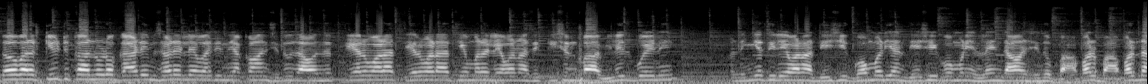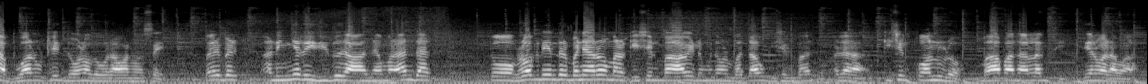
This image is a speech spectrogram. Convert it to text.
તો અમારે ક્યુટ કાનુડો ગાડીમાં સડે લેવાથી ત્યાં સીધું આવવાનું છે. તેરવાળા તેરવાળાથી અમારે લેવાના છે કિશનબા વિલેજ બોયની. અને અહીંયાથી લેવાના દેશી ગોમડિયા દેશી ગોમડિયા લઈને જવાનું સીધું બાપર બાપરના ભુવાન ઉઠીને દોડો દોડાવવાનો છે. બરાબર? અને અહીંયાથી સીધું આવવાનું છે. અમારા અંદર તો વ્લોગની અંદર બન્યા રહો. મારા કિશનબા આવે એટલે હું તમને બતાવું કિશનબા એટલે કિશન કોનુડો બા પાછા અલગથી તેરવાડા વાળા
